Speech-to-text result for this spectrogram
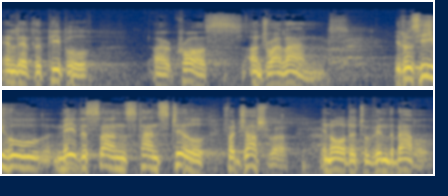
and let the people uh, cross on dry land. It was he who made the sun stand still for Joshua in order to win the battle.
